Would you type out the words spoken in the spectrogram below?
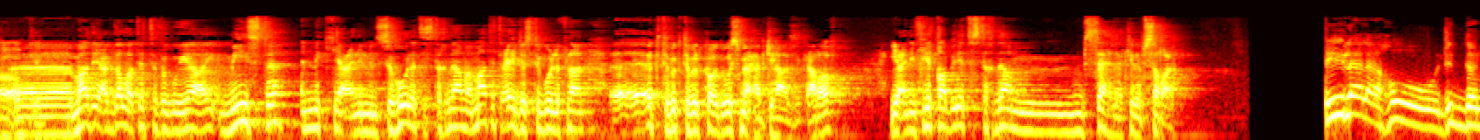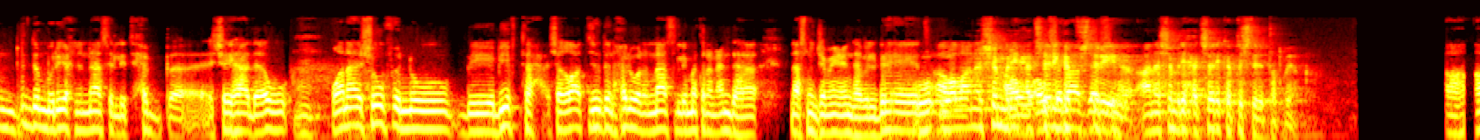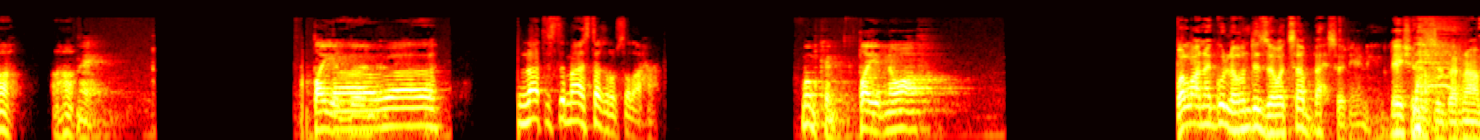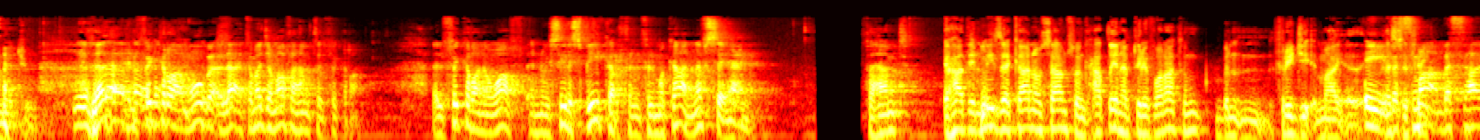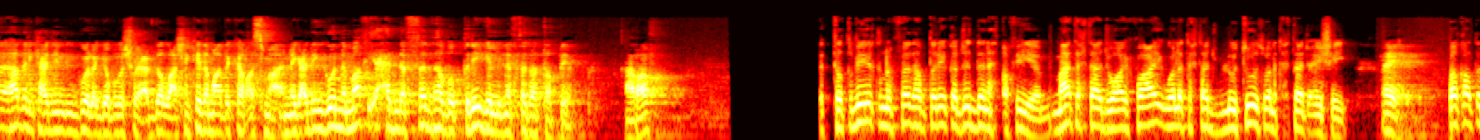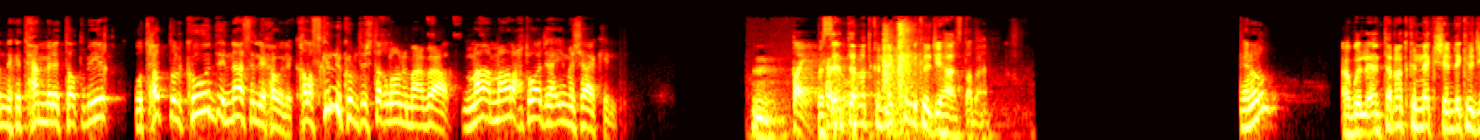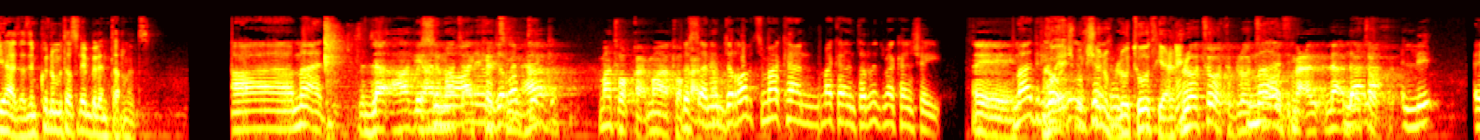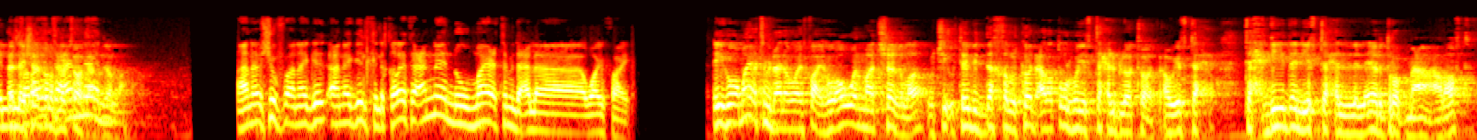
آه ما ادري عبد الله تتفق وياي ميزته إنك يعني من سهولة استخدامه ما تتعجز تقول لفلان آه، اكتب اكتب الكود واسمعها بجهازك عرفت؟ يعني في قابلية استخدام سهلة كذا بسرعة. إي لا لا هو جدا جدا مريح للناس اللي تحب الشيء هذا. و... وأنا أشوف إنه بي... بيفتح شغلات جدا حلوة للناس اللي مثلا عندها ناس متجمعين عندها بالبيت و... والله أنا أشم ريحة شركة بتشتريها أنا أشم ريحة شركة بتشتري التطبيق. آه آه أها. إيه. طيب. آه لا تست... ما أستغرب صراحة. ممكن. طيب نواف. والله أنا أقول له ندزه واتساب أحسن يعني. ليش انزل برنامج و... لا لا الفكرة مو ب... لا أنت ما ما فهمت الفكرة. الفكرة نواف إنه يصير speaker في المكان نفسه يعني. فهمت؟ هذه الميزة كانوا سامسونج حاطينها بتليفوناتهم بال 3G ما إي بس ما بس هذا اللي قاعدين نقوله قبل شوي عبد الله عشان كذا ما ذكر أسماء إنه قاعدين نقول إنه ما في أحد نفذها بالطريقة اللي نفذها التطبيق. عرفت؟ التطبيق نفذها بطريقة جدا إحترافية. ما تحتاج واي فاي ولا تحتاج بلوتوث ولا تحتاج أي شيء. أي. فقط إنك تحمل التطبيق وتحط الكود الناس اللي حولك. خلاص كلكم تشتغلون مع بعض. ما ما راح تواجه أي مشاكل. طيب. بس internet connection لكل جهاز طبعا. شنو؟ أقول ال internet connection لكل جهاز لازم يكونوا متصلين بالإنترنت. آه ما أدري. لا هذه أنا ما تأكدت منها. ما أتوقع ما أتوقع بس أنا جربت ما كان ما كان إنترنت ما كان شيء. إيه ما أدري هو إيش شنو بلوتوث يعني؟ بلوتوث بلوتوث مع لا بلوتوث لا, لا اللي اللي, شغل بلوتوث عبد الله. أنا شوف أنا قلت أنا قلت اللي قريت عنه إنه ما يعتمد على واي فاي اي هو ما يعتمد على واي فاي هو أول ما تشغله وتبي تدخل الكود على طول هو يفتح البلوتوث أو يفتح تحديدا يفتح ال AirDrop معاه عرفت؟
